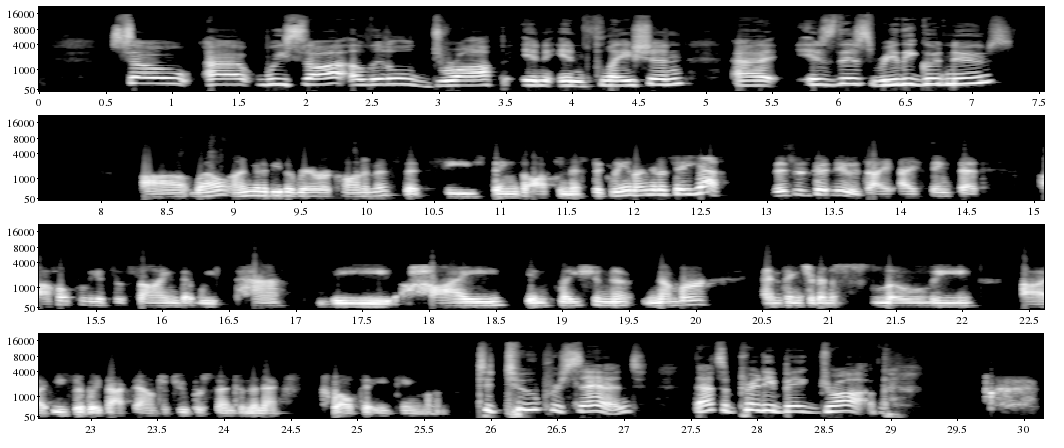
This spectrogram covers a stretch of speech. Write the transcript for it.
So uh, we saw a little drop in inflation. Uh, is this really good news? Uh, well, I'm going to be the rare economist that sees things optimistically, and I'm going to say yes, this is good news. I, I think that uh, hopefully it's a sign that we've passed the high inflation number, and things are going to slowly uh, ease their way back down to 2% in the next 12 to 18 months. To 2%? That's a pretty big drop.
